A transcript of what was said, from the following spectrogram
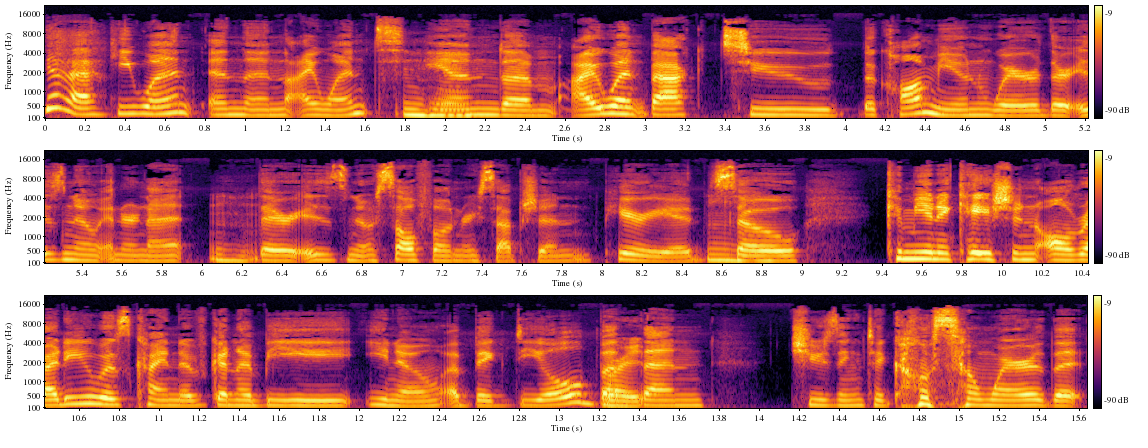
Yeah, he went and then I went. Mhm. And um, I went back to the commune where there is no internet, Mhm. there is no cell phone reception, period. Mhm. So communication already was kind of going to be, you know, a big deal. But Right. then choosing to go somewhere that,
